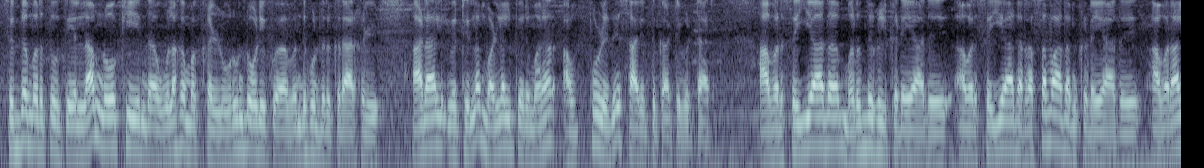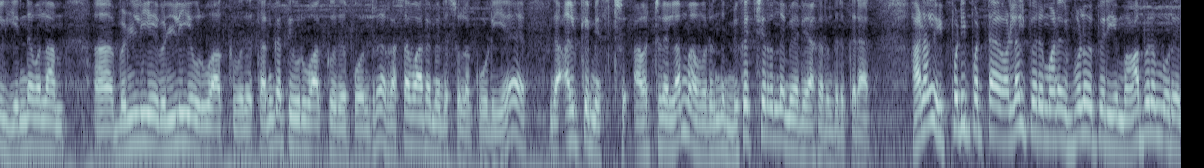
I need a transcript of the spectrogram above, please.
சித்த மருத்துவத்தை எல்லாம் நோக்கி இந்த உலக மக்கள் உருண்டோடி கொ- வந்து கொண்டிருக்கிறார்கள். ஆனால் இவற்றெல்லாம் வள்ளல் பெருமானார் அப்பொழுதே சாதித்து காட்டிவிட்டார். அவர் செய்யாத மருந்துகள் கிடையாது அவர் செய்யாத ரசவாதம் கிடையாது அவரால் என்னவெல்லாம் வெள்ளியை வெள்ளியை உருவாக்குவது தங்கத்தை உருவாக்குவது போன்ற ரசவாதம் என்று சொல்லக்கூடிய இந்த அல்கெமிஸ்ட் அவற்றிலெல்லாம் அவர் வந்து மிகச்சிறந்த மேதையாக இருந்திருக்கிறார். ஆனால் இப்படிப்பட்ட வள்ளல் பெருமானார் இவ்வளவு பெரிய மாபெரும் ஒரு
